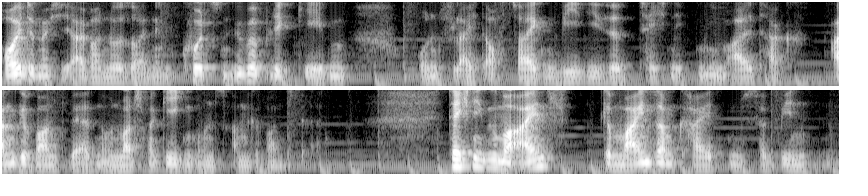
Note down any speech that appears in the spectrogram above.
Heute möchte ich einfach nur so einen kurzen Überblick geben und vielleicht auch zeigen, wie diese Techniken im Alltag angewandt werden und manchmal gegen uns angewandt werden. Technik Nummer eins: Gemeinsamkeiten verbinden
